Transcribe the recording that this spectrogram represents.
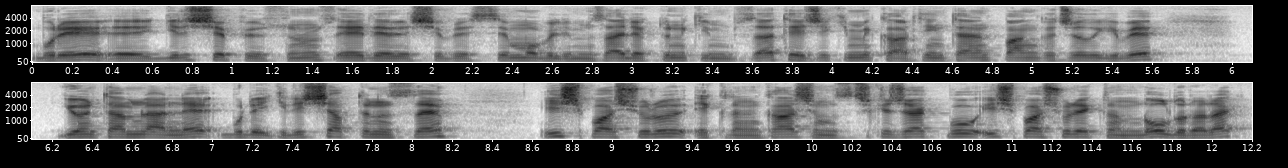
Buraya e, giriş yapıyorsunuz. E-Devlet şifresi, mobil imza, elektronik imza, TC kimlik kartı, internet bankacılığı gibi yöntemlerle buraya giriş yaptığınızda iş başvuru ekranı karşımıza çıkacak. Bu iş başvuru ekranını doldurarak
